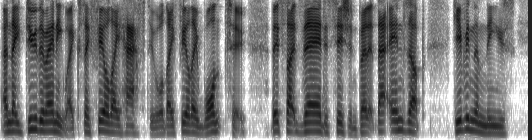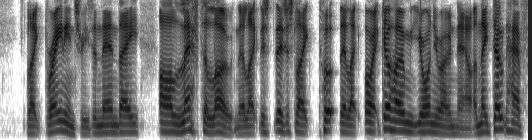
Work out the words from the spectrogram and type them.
And they do them anyway because they feel they have to or they feel they want to. It's like their decision. But that ends up giving them these like brain injuries and then they are left alone. They're like, they're just like put, they're like, all right, go home. You're on your own now. And they don't have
